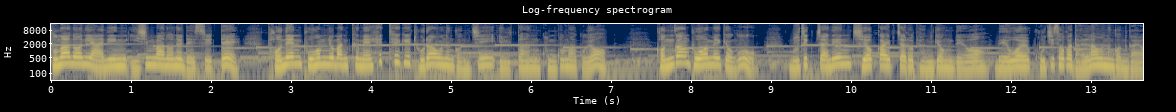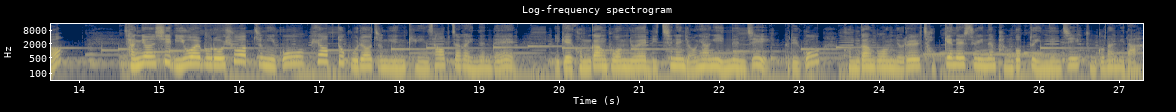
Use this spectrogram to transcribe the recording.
9만 원이 아닌 20만 원을 냈을 때 더 낸 보험료만큼의 혜택이 돌아오는 건지 일단 궁금하고요. 건강보험의 경우 무직자는 지역가입자로 변경되어 매월 고지서가 날라오는 건가요? 작년 12월부로 휴업 중이고 폐업도 고려 중인 개인 사업자가 있는데 이게 건강보험료에 미치는 영향이 있는지 그리고 건강보험료를 적게 낼 수 있는 방법도 있는지 궁금합니다.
